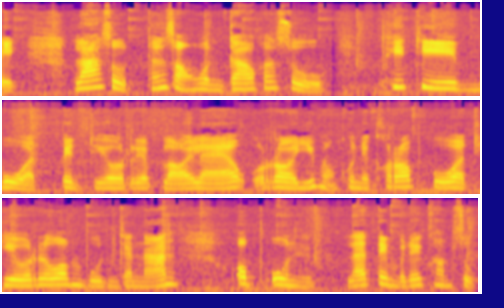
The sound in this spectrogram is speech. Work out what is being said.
ด็กๆ ล่าสุดทั้งสองคนก้าวเข้าสู่พิธีบวชเป็นที่เรียบร้อยแล้ว รอยยิ้มของคนในครอบครัวที่ร่วมบุญกันนั้น อบอุ่น และเต็มไปด้วยความสุข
